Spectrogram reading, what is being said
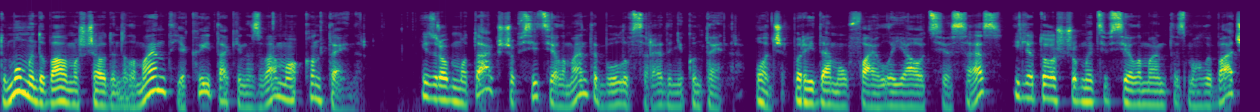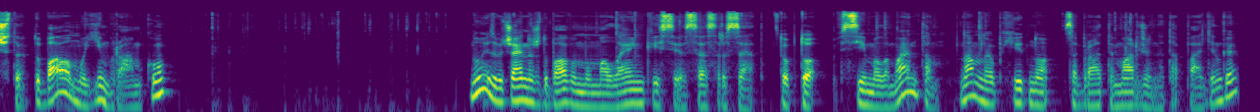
тому ми додамо ще один елемент, який так і назвемо контейнер. І зробимо так, щоб всі ці елементи були всередині контейнера. Отже, перейдемо у файл layout CSS, і для того, щоб ми ці всі елементи змогли бачити, додамо їм рамку, Ну і, звичайно ж, додамо маленький CSS reset. Тобто всім елементам нам необхідно забрати марджини та падінги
